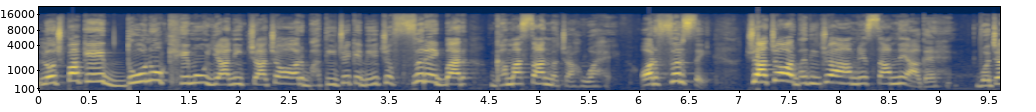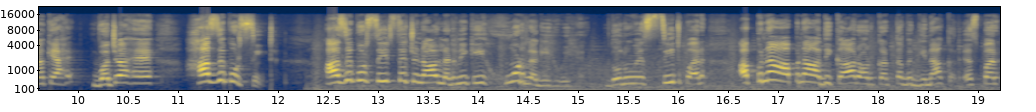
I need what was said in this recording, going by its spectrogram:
लोजपा के दोनों खेमों, यानी चाचा और भतीजे के बीच फिर एक बार घमासान मचा हुआ है। और फिर से चाचा और भतीजा आमने सामने आ गए हैं। वजह क्या है? वजह है हाजीपुर सीट। हाजीपुर सीट से चुनाव लड़ने की होड़ लगी हुई है। दोनों इस सीट पर अपना अपना अधिकार और कर्तव्य गिनाकर इस पर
